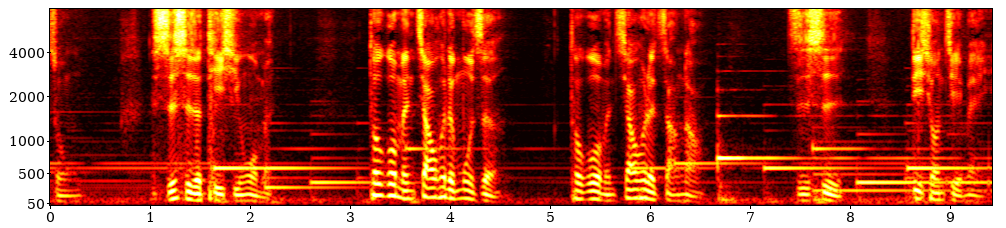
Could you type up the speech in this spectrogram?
中，时时的提醒我们。透过我们教会的牧者，透过我们教会的长老、执事、弟兄姐妹，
